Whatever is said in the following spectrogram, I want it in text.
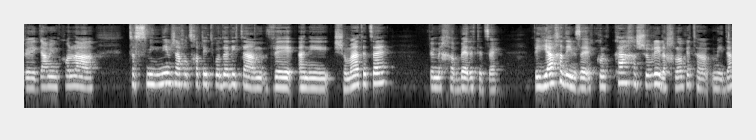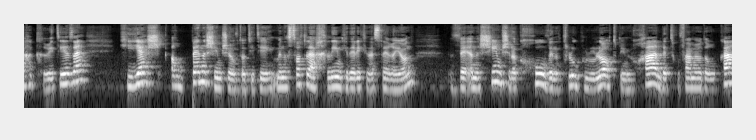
וגם עם כל התסמינים שאנחנו צריכות להתמודד איתם, ואני שומעת את זה ומכבדת את זה. ויחד עם זה כל כך חשוב לי לחלוק את המידע הקריטי הזה כי יש הרבה נשים שעובדות איתי מנסות להחלים כדי להיכנס להיריון ואנשים שלקחו ונטלו גלולות במיוחד לתקופה מאוד ארוכה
